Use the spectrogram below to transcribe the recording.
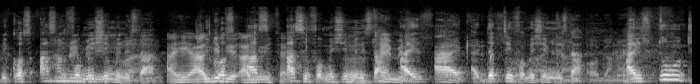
because as How information minister? I- I'll give because you- I'll as, give you as information minister, 10 I. I, I deputy information minister, I stood,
